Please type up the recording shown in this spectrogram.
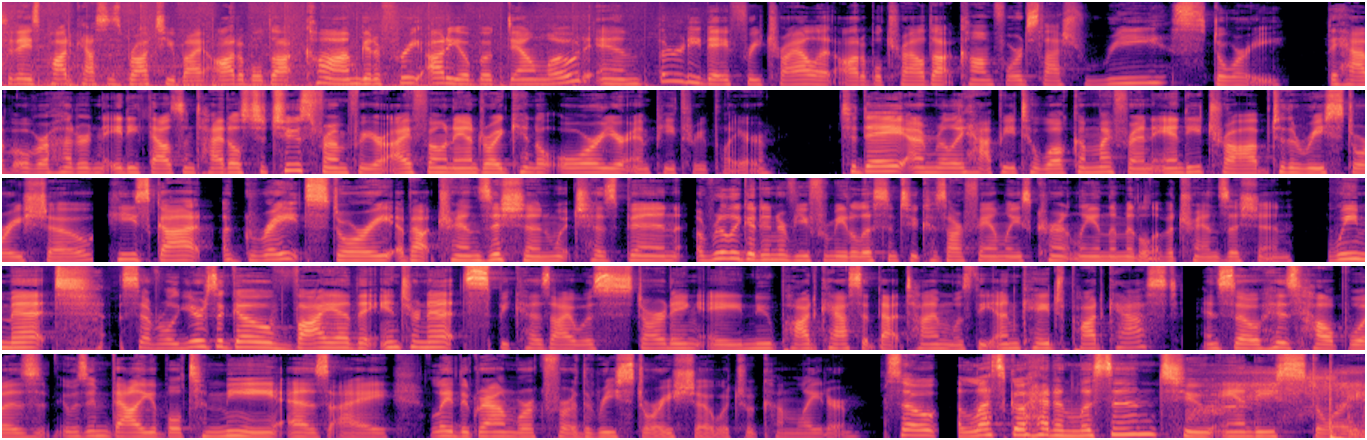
Today's podcast is brought to you by audible.com. Get a free audiobook download and 30-day free trial at audibletrial.com forward slash restory. They have over 180,000 titles to choose from for your iPhone, Android, Kindle, or your MP3 player. Today, I'm really happy to welcome my friend Andy Traub to the Restory Show. He's got a great story about transition, which has been a really good interview for me to listen to because our family is currently in the middle of a transition. We met several years ago via the internets because I was starting a new podcast at that time was the Uncaged podcast. And so his help was it was invaluable to me as I laid the groundwork for the Restory show which would come later. So let's go ahead and listen to Andy's story.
